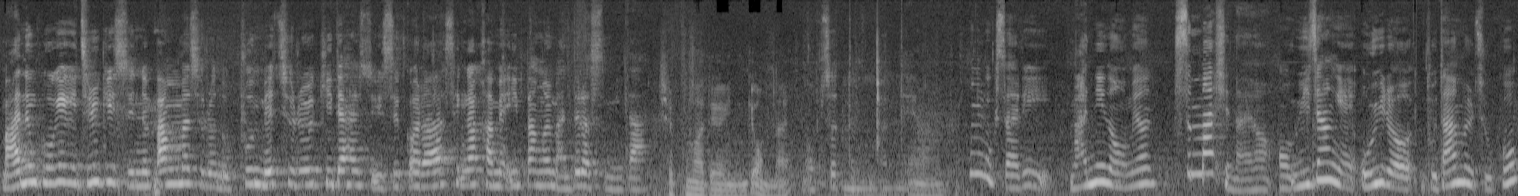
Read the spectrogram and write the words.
많은 고객이 즐길 수 있는 빵 맛으로 높은 매출을 기대할 수 있을 거라 생각하며 이 빵을 만들었습니다. 제품화되어 있는 게 없나요? 없었던 것 같아요. 음. 홍국살이 많이 넣으면 쓴맛이 나요. 어, 위장에 오히려 부담을 주고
